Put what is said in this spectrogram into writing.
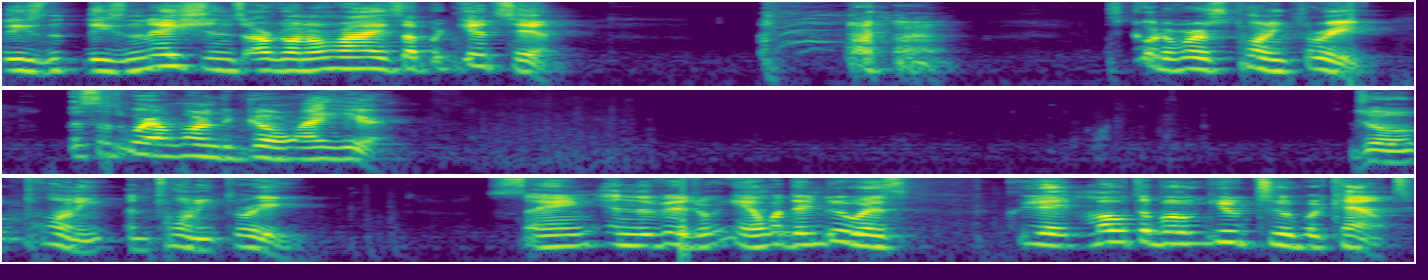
these these nations are going to rise up against him. Let's go to verse 23. This is where I wanted to go right here. Job 20 and 23. Same individual. And what they do is create multiple YouTube accounts.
